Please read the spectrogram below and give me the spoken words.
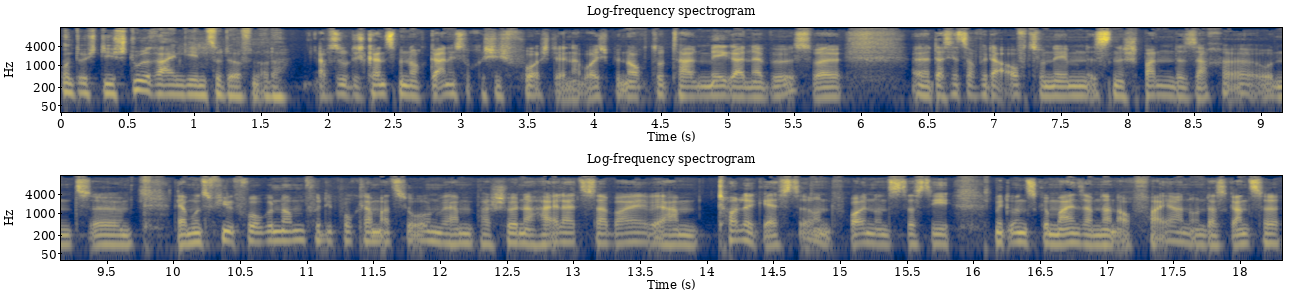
und durch die Stuhlreihen gehen zu dürfen, oder? Absolut, ich kann es mir noch gar nicht so richtig vorstellen, aber ich bin auch total mega nervös, weil äh, das jetzt auch wieder aufzunehmen ist eine spannende Sache und äh, wir haben uns viel vorgenommen für die Proklamation. Wir haben ein paar schöne Highlights dabei, wir haben tolle Gäste und freuen uns, dass die mit uns gemeinsam dann auch feiern und das Ganze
